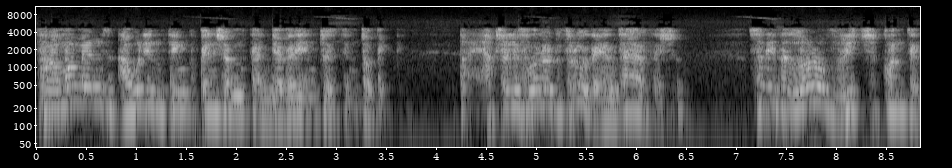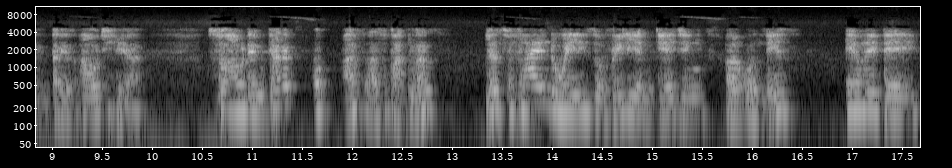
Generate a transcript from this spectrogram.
For a moment, I wouldn't think pension can be a very interesting topic. But I actually followed through the entire session. So there's a lot of rich content that is out here. So I would encourage us as partners, let's find ways of really engaging uh, on this every day,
